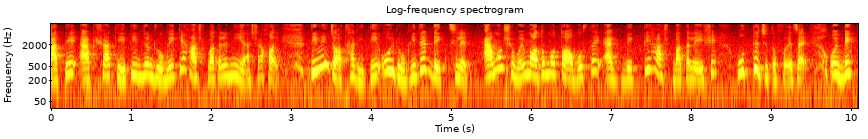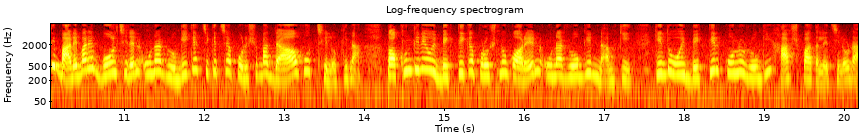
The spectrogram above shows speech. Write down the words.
রাতে একসাথে তিনজন রোগীকে হাসপাতালে নিয়ে আসা হয়। তিনি যথারীতি ওই রোগীদের দেখছিলেন। এমন সময় মদমত্ত অবস্থায় এক ব্যক্তি হাসপাতালে এসে উত্তেজিত হয়ে যায়। ওই ব্যক্তি বারে বারে বলছিলেন ওনার রোগীকে চিকিৎসা পরিষেবা দেওয়া হচ্ছিল কিনা? তখন তিনি ওই ব্যক্তিকে প্রশ্ন করেন ওনার রোগীর নাম কি? কিন্তু ওই ব্যক্তির কোনো রোগী হাসপাতালে ছিল না।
